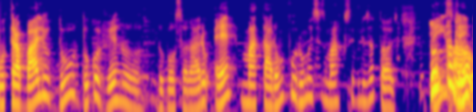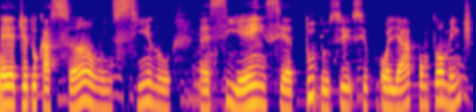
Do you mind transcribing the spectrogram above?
o trabalho do, do governo do Bolsonaro é matar um por um esses marcos civilizatórios. Desde a ideia de educação, ensino, é, ciência, tudo, se, se olhar pontualmente,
